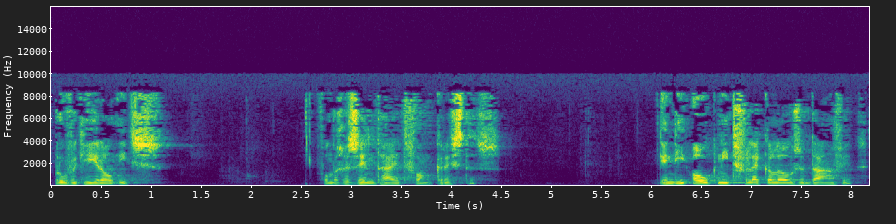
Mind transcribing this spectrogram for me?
Proef ik hier al iets van de gezindheid van Christus? In die ook niet vlekkeloze David?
